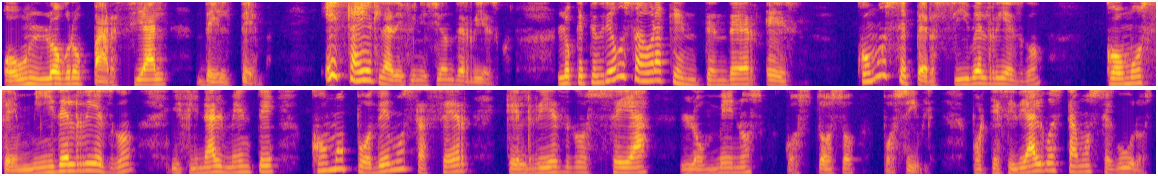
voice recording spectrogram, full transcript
o un logro parcial del tema. Esa es la definición de riesgo. Lo que tendríamos ahora que entender es cómo se percibe el riesgo, cómo se mide el riesgo y finalmente cómo podemos hacer que el riesgo sea lo menos costoso posible. porque si de algo estamos seguros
